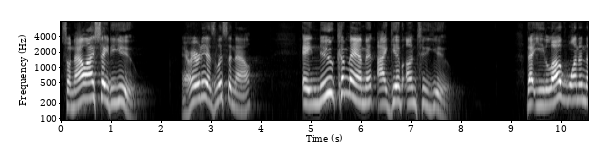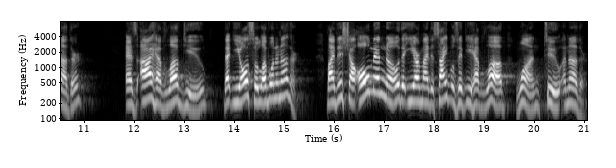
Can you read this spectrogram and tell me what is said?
So now I say to you, now here it is, listen now. A new commandment I give unto you, that ye love one another as I have loved you, that ye also love one another. By this shall all men know that ye are my disciples if ye have love one to another.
